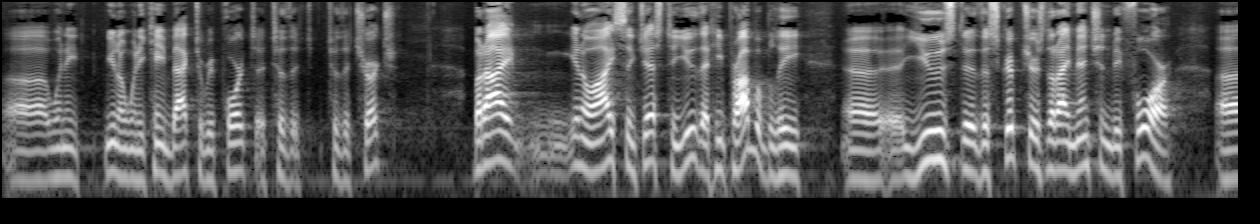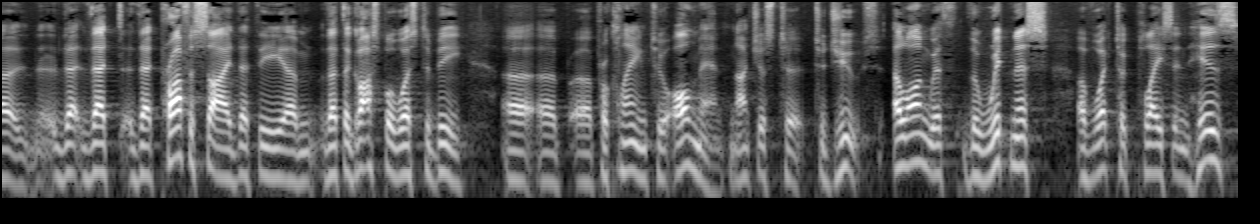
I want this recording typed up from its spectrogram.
uh, when, he, you know, when he came back to report to, the, to the church. But I, you know, I suggest to you that he probably uh, used the scriptures that I mentioned before uh, that, that, that prophesied that the, um, that the gospel was to be uh, uh, uh, proclaimed to all men, not just to, to Jews, along with the witness of what took place in his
